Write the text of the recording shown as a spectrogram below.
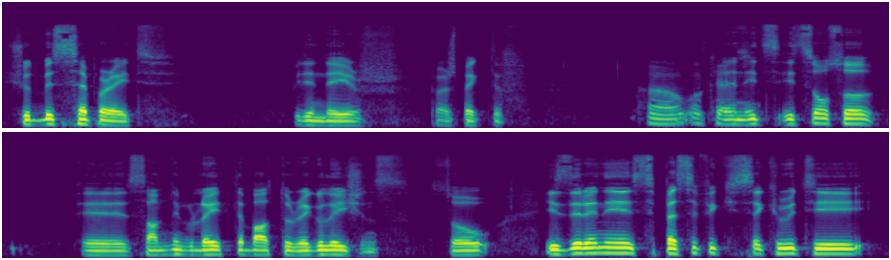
should be separate within their perspective. Uh, okay. And it's it's also uh, something related about the regulations. So, is there any specific security uh,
